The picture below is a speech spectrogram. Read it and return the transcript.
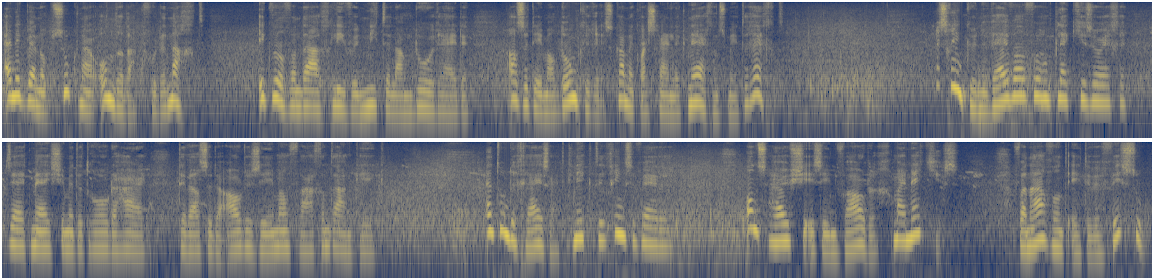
en ik ben op zoek naar onderdak voor de nacht. Ik wil vandaag liever niet te lang doorrijden. Als het eenmaal donker is, kan ik waarschijnlijk nergens meer terecht. Misschien kunnen wij wel voor een plekje zorgen, zei het meisje met het rode haar, terwijl ze de oude zeeman vragend aankeek. En toen de grijsaard knikte, ging ze verder. Ons huisje is eenvoudig, maar netjes. Vanavond eten we vissoep,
